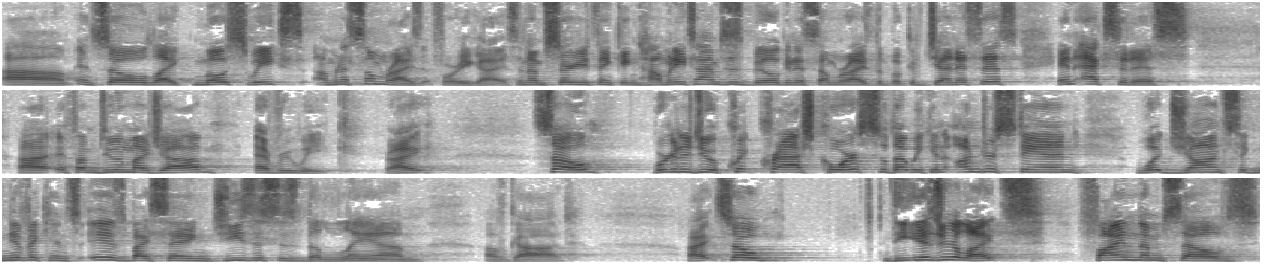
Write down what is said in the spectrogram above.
Um, and so, like most weeks, I'm going to summarize it for you guys. And I'm sure you're thinking, how many times is Bill going to summarize the book of Genesis and Exodus? Uh, if I'm doing my job, every week, right? So, we're going to do a quick crash course so that we can understand what John's significance is by saying Jesus is the Lamb of God. All right, so the Israelites find themselves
